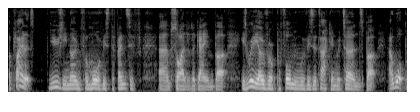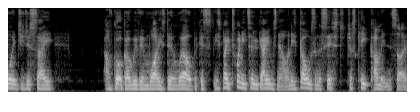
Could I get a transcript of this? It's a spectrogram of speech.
a player that's usually known for more of his defensive um, side of the game, but he's really overperforming with his attacking returns. But at what point do you just say, I've got to go with him while he's doing well because he's played 22 games now and his goals and assists just keep coming. So,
